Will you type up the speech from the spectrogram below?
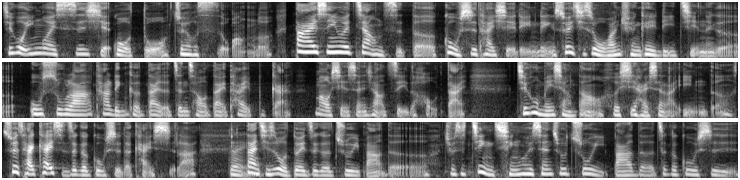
结果因为失血过多，最后死亡了。大概是因为这样子的故事太血淋淋，所以其实我完全可以理解那个乌苏拉，他宁可带着贞操带，他也不敢冒险生下自己的后代。结果没想到荷西还是来赢的，所以才开始这个故事的开始啦。对，但其实我对这个猪尾巴的，就是近亲会生出猪尾巴的这个故事，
